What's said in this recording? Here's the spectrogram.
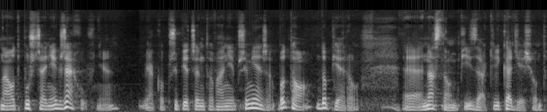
na odpuszczenie grzechów, nie? jako przypieczętowanie przymierza, bo to dopiero e, nastąpi za kilkadziesiąt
